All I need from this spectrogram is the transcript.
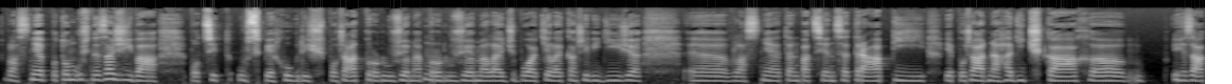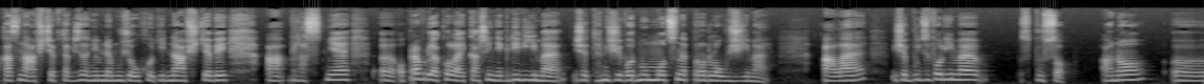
vlastně potom už nezažívá pocit úspěchu, když pořád prodlužujeme, hmm. prodlužujeme léčbu a ti lékaři vidí, že eh, vlastně ten pacient se trápí, je pořád na hadičkách, eh, je zákaz návštěv, takže za ním nemůžou chodit návštěvy. A vlastně e, opravdu jako lékaři někdy víme, že ten život mu moc neprodloužíme, ale že buď zvolíme způsob, ano, Eh,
